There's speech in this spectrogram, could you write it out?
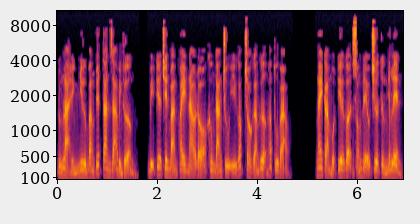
đúng là hình như băng tuyết tan giã bình thường, bị kia trên bàn quay nào đó không đáng chú ý góc cho gắng gượng hấp thu vào. Ngay cả một tia gợn sóng đều chưa từng nhấc lên.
